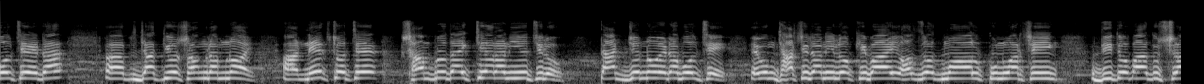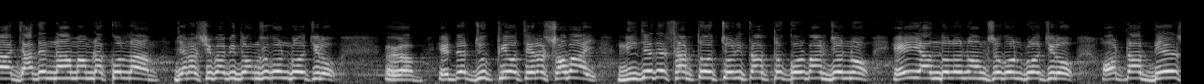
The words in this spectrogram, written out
বলছে এটা জাতীয় সংগ্রাম নয়। আর নেক্সট হচ্ছে, সাম্প্রদায়িক চেহারা নিয়েছিল। তার জন্য এটা বলছে। এবং ঝাঁসি রানী লক্ষ্মীবাই হজরত মহল কুনওয়ার সিং, দ্বিতীয় বাহাদুর শাহ, যাদের নাম আমরা করলাম, যারা শিবাবিদ্যে অংশগ্রহণ করেছিল এদের যুক্তি হচ্ছে এরা সবাই নিজেদের স্বার্থ চরিতার্থ করবার জন্য এই আন্দোলনে অংশগ্রহণ করেছিল। অর্থাৎ দেশ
